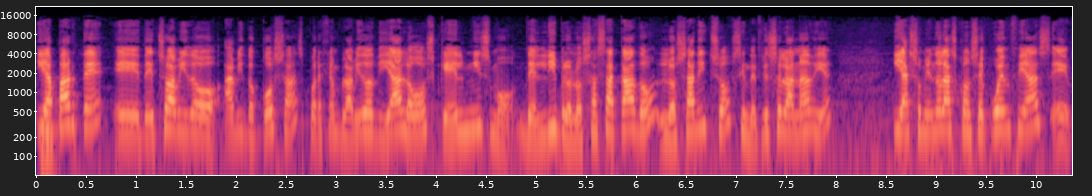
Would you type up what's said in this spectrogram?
Y aparte, eh, de hecho, ha habido, ha habido cosas, por ejemplo, ha habido diálogos que él mismo del libro los ha sacado, los ha dicho sin decírselo a nadie y asumiendo las consecuencias, eh,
